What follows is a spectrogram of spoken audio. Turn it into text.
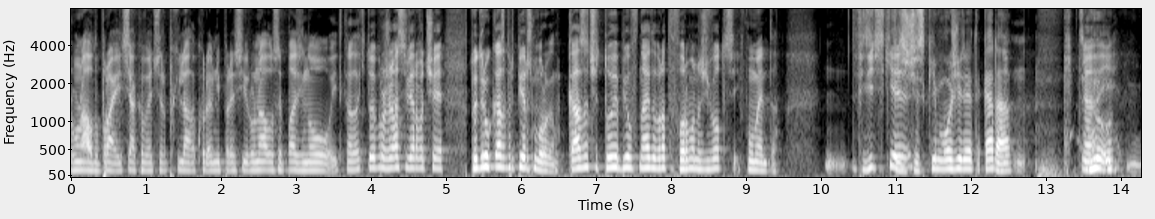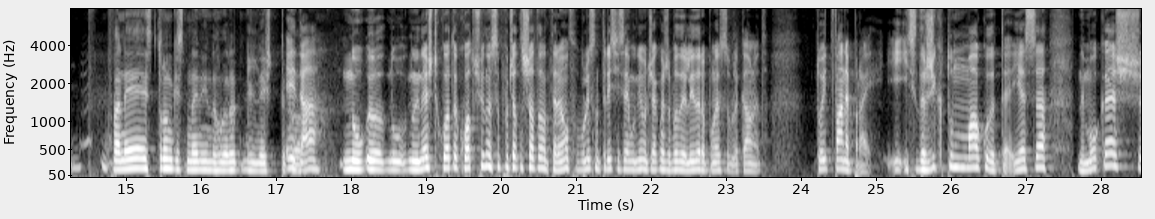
Роналдо прави всяка вечер по хиляда коремни преси, Роналдо се пази много и така нататък. Той продължава да си вярва, че той друго каза при Пирс Морган. Каза, че той е бил в най-добрата форма на живота си в момента. Физически е... Физически може да е така, да. Но това не е strongest man in the world или нещо такова. Е, да. Но, но, но, но и нещо, когато, когато очевидно се получат нещата на терена, от футболист на 37 години очакваш да бъде лидера поне с облекалнята. Той това не прави. И, и се държи като малко дете. И е сега, не мога кажеш,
